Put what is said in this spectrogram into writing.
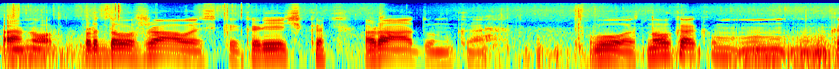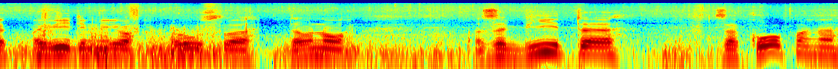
оно продолжалось как речка Радунка. Вот. Но как, как мы видим, ее русло давно забито, закопано.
